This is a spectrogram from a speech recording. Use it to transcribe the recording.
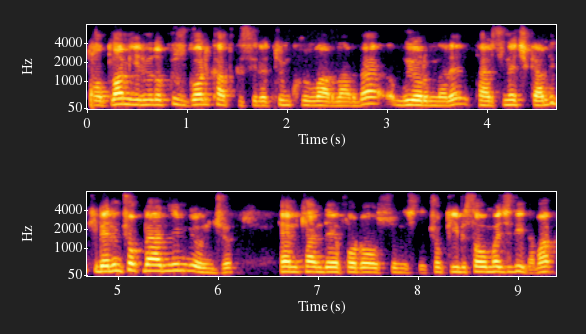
Toplam 29 gol katkısıyla tüm kulvarlarda bu yorumları tersine çıkardı ki benim çok beğendiğim bir oyuncu. Hem kendi eforu olsun işte çok iyi bir savunmacı değil ama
